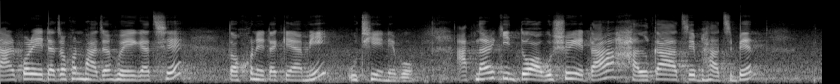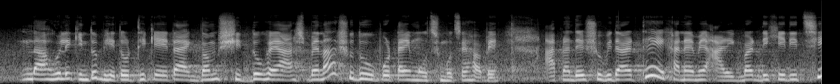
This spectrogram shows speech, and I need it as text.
তারপরে এটা যখন ভাজা হয়ে গেছে, তখন এটাকে আমি উঠিয়ে নেব। আপনারা কিন্তু অবশ্যই এটা হালকা আঁচে ভাজবেন। না হলে কিন্তু ভেতর থেকে এটা একদম সিদ্ধ হয়ে আসবে না, শুধু উপরটাই মুচমুচে হবে। আপনাদের সুবিধার্থে এখানে আমি আরেকবার দেখিয়ে দিচ্ছি।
